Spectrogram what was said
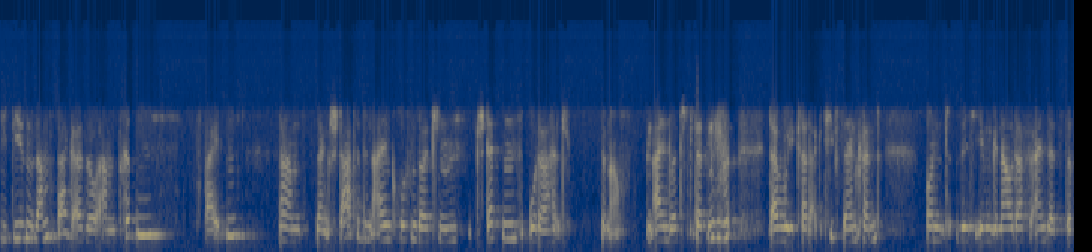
die diesen Samstag, also am 3.2., ähm, sozusagen startet in allen großen deutschen Städten oder halt, genau, in allen deutschen Städten, da wo ihr gerade aktiv sein könnt und sich eben genau dafür einsetzt, dass,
